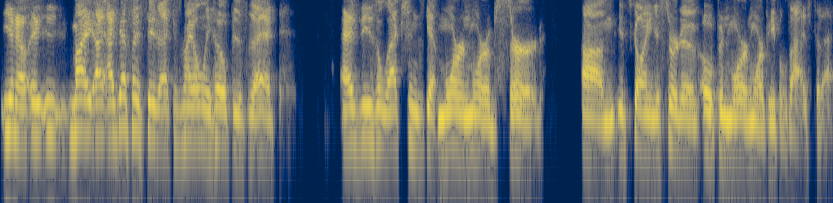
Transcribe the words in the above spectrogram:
you know, it, my I, I guess I say that because my only hope is that as these elections get more and more absurd, um, it's going to sort of open more and more people's eyes to that.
